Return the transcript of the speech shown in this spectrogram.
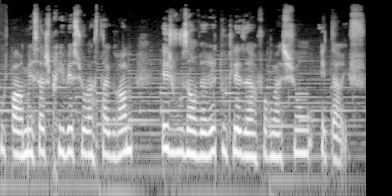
ou par message privé sur Instagram et je vous enverrai toutes les informations et tarifs.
